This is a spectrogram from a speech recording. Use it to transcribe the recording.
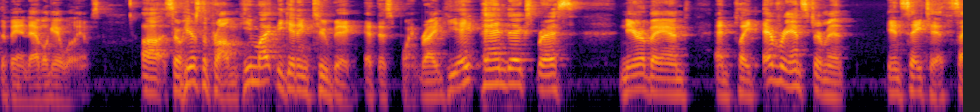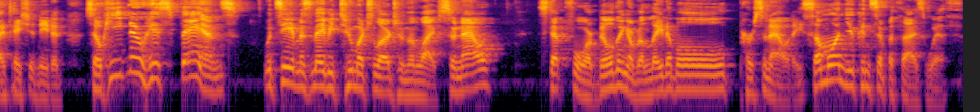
the band Abigail Williams. Uh, so here's the problem: he might be getting too big at this point, right? He ate Panda Express near a band and played every instrument in Satith, citation needed. So he knew his fans would see him as maybe too much larger than life. So now, step four: building a relatable personality, someone you can sympathize with.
